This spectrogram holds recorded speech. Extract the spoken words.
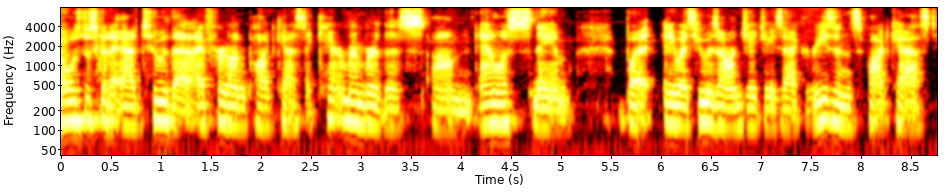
I was just going to add to that. I've heard on a podcast. I can't remember this um, analyst's name, but anyways, he was on JJ Zachariason's podcast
